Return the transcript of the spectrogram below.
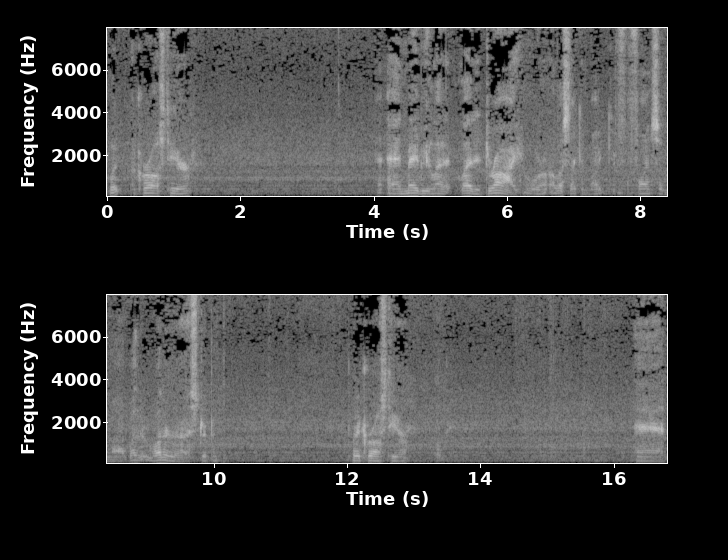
put across here and maybe let it let it dry or unless I can like find some uh, weather weather uh, stripping. Put across here. And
